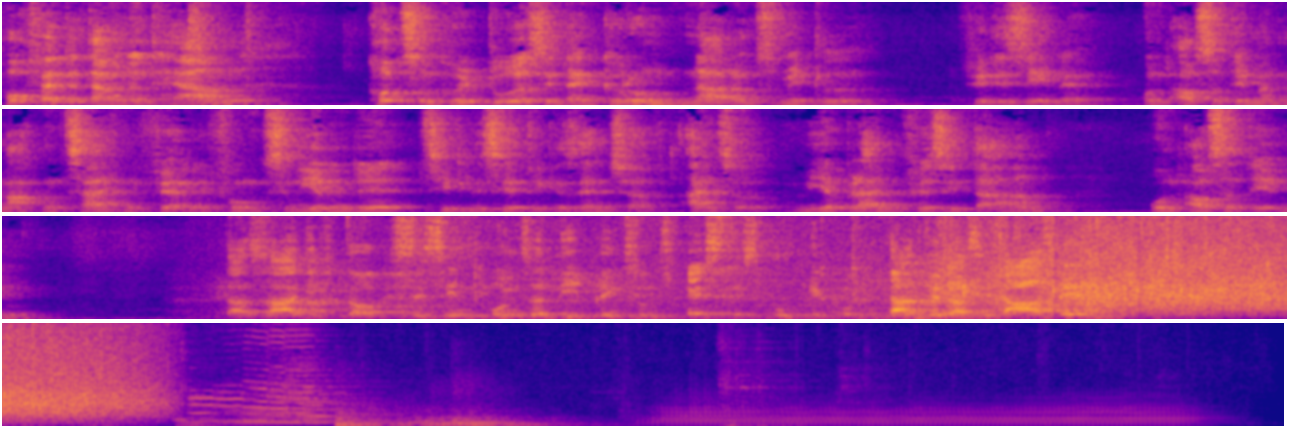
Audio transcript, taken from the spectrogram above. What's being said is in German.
Hochverehrte Damen und Herren, Kunst und Kultur sind ein Grundnahrungsmittel für die Seele und außerdem ein Markenzeichen für eine funktionierende, zivilisierte Gesellschaft. Also, wir bleiben für Sie da und außerdem. Da sage ich doch, Sie sind unser Lieblings- und bestes Publikum. Danke, dass Sie da sind.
